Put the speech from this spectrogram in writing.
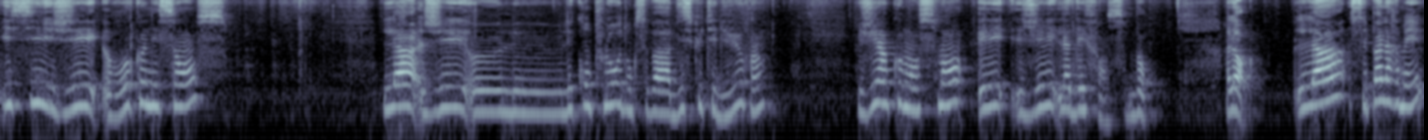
Ici, j'ai reconnaissance. Là, j'ai euh, les complots, donc ça va discuter dur. Hein. J'ai un commencement et j'ai la défense. Bon. Alors, là, c'est pas l'armée.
